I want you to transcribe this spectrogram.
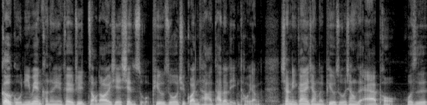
个股里面可能也可以去找到一些线索，譬如说去观察它的领头羊，像你刚才讲的，譬如说像是 Apple 或是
